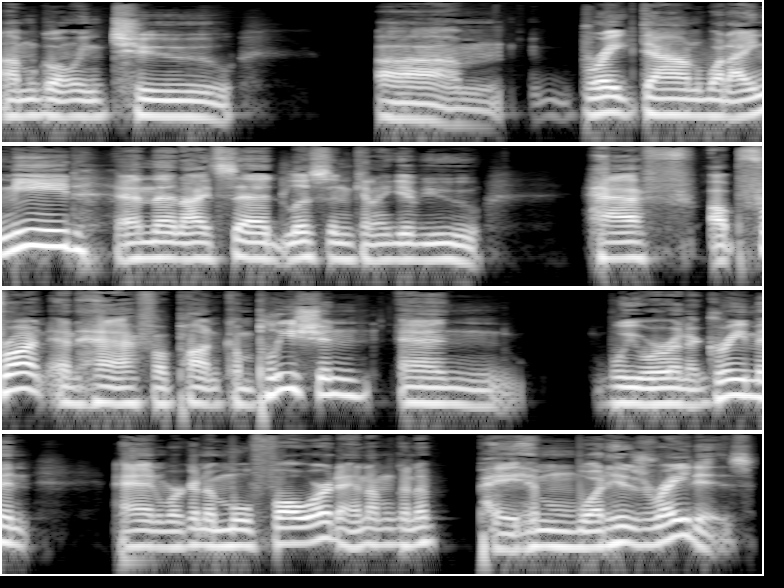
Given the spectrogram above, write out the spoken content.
I'm going to um, break down what I need. And then I said, listen, can I give you half up front and half upon completion? And we were in agreement and we're going to move forward and I'm going to pay him what his rate is.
